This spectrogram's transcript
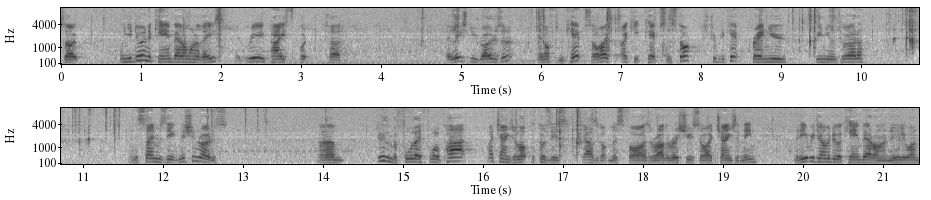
So when you're doing a cam belt on one of these, it really pays to put uh, at least new rotors in it, and often caps. So I, I keep caps in stock, distributor cap, brand new, new in Toyota. And the same as the ignition rotors. Um, do them before they fall apart. I change a lot because these cars have got misfires or other issues, so I change them then. But every time I do a cam belt on an early one,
